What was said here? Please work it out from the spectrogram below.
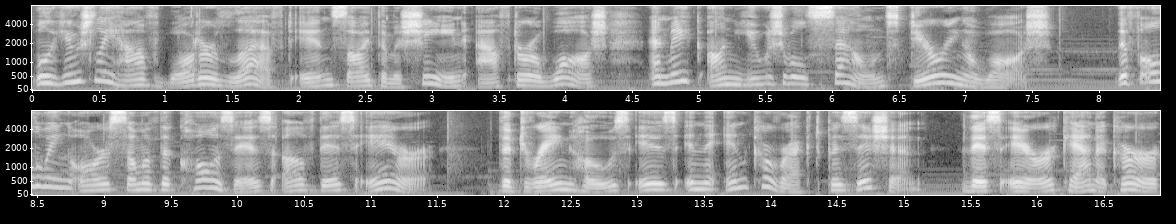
will usually have water left inside the machine after a wash and make unusual sounds during a wash. The following are some of the causes of this error. The drain hose is in the incorrect position. This error can occur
